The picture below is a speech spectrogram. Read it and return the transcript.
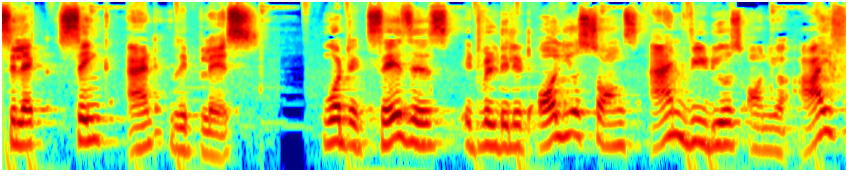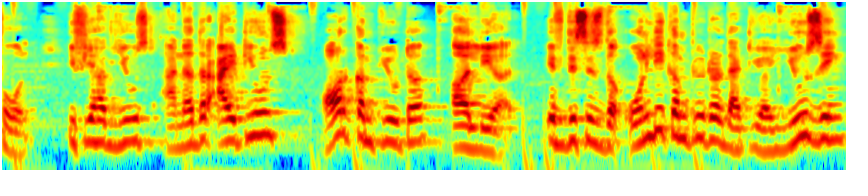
Select sync and replace. What it says is it will delete all your songs and videos on your iPhone if you have used another iTunes or computer earlier. If this is the only computer that you are using,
